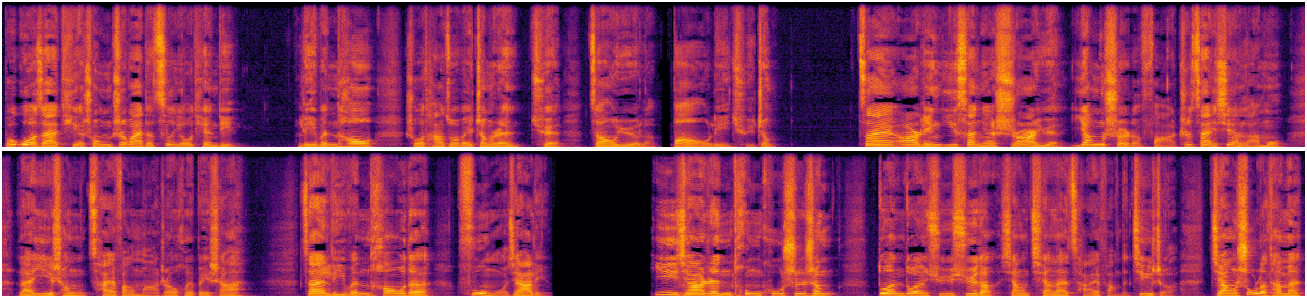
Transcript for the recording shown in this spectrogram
不过在铁窗之外的自由天地，李文涛说他作为证人，却遭遇了暴力取证。在二零一三年十二月，央视的《法治在线》栏目来义城采访马朝辉被杀案，在李文涛的父母家里，一家人痛哭失声，断断续续地向前来采访的记者讲述了他们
